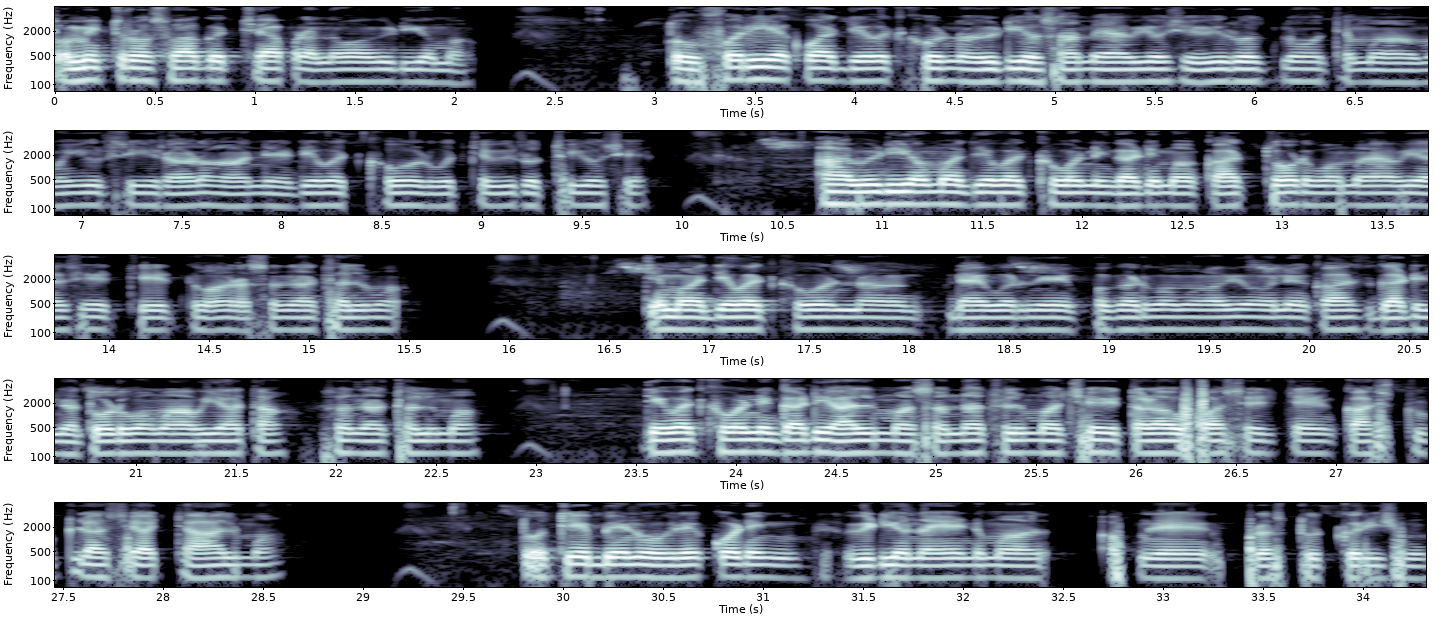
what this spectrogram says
તો મિત્રો, સ્વાગત છે આપણા નવા વિડીયોમાં. તો ફરી એકવાર દેવતખોરનો વીડિયો સામે આવ્યો છે, વિરોધનો. તેમાં મયુરસિંહ રાણા અને દેવતખોર વચ્ચે વિરોધ થયો છે. આ વિડીયોમાં દેવતખોરની ગાડીમાં કાચ તોડવામાં આવ્યા છે, તે દ્વારા સનાથલમાં. તેમાં દેવતખોરના ડ્રાઈવરને પકડવામાં આવ્યો અને કાચ ગાડીના તોડવામાં આવ્યા હતા, સનાથલમાં. દેવતખોરની ગાડી હાલમાં સનાથલમાં છે, તળાવ પાસે તે કાચ તૂટલા છે, અત્યારે હાલમાં. તો તે બેનું રેકોર્ડિંગ વિડીયોના એન્ડમાં આપણે પ્રસ્તુત કરીશું.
